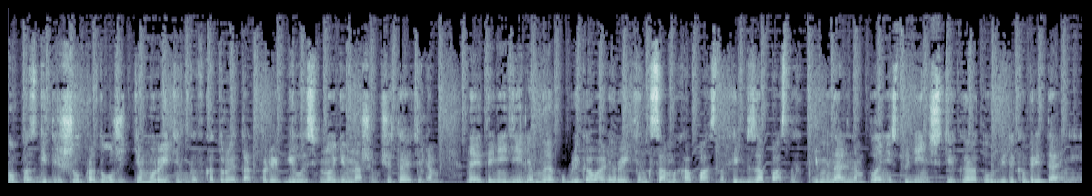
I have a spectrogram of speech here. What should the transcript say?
Компас-гид решил продолжить тему рейтингов, которая так полюбилась многим нашим читателям. На этой неделе мы опубликовали рейтинг самых опасных и безопасных в криминальном плане студенческих городов Великобритании.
